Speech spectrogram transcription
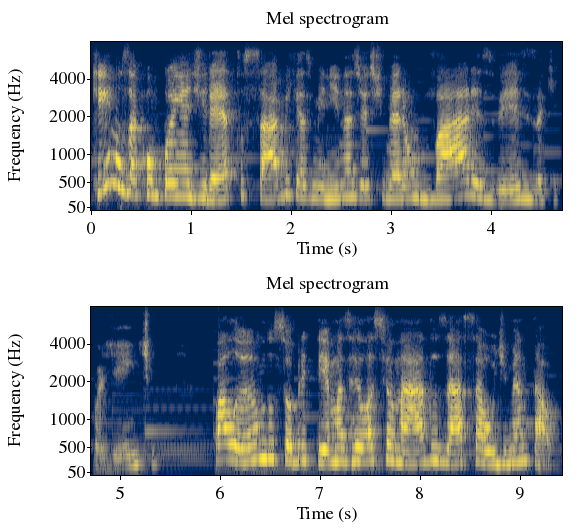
Quem nos acompanha direto sabe que as meninas já estiveram várias vezes aqui com a gente, falando sobre temas relacionados à saúde mental.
